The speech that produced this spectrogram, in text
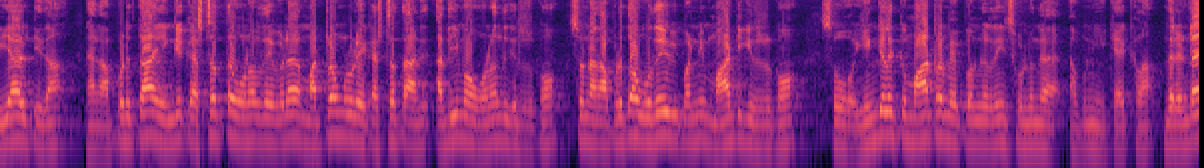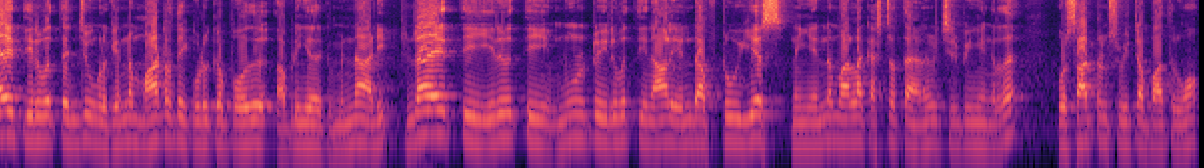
ரியாலிட்டி தான். நாங்கள் அப்படித்தான் எங்கள் கஷ்டத்தை உணர்றதை விட மற்றவங்களுடைய கஷ்டத்தை அதி அதிகமாக உணர்ந்துக்கிட்டு இருக்கோம். ஸோ நாங்கள் அப்படித்தான் உதவி பண்ணி மாட்டிக்கிட்டு இருக்கோம். ஸோ எங்களுக்கு மாற்றம் எப்போங்கிறதையும் சொல்லுங்கள் அப்படின்னு நீங்கள் கேட்கலாம். இந்த ரெண்டாயிரத்தி இருபத்தஞ்சு உங்களுக்கு என்ன மாற்றத்தை கொடுக்க போகுது அப்படிங்கிறதுக்கு முன்னாடி ரெண்டாயிரத்தி இருபத்தி மூணு டு இருபத்தி நாலு எண்ட் ஆஃப் டூ இயர்ஸ் நீங்கள் என்ன மாதிரிலாம் கஷ்டத்தை அனுபவிச்சிருப்பீங்கிறத ஒரு ஷார்ட் அண்ட் ஸ்வீட்டாக பார்த்துருவோம்.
